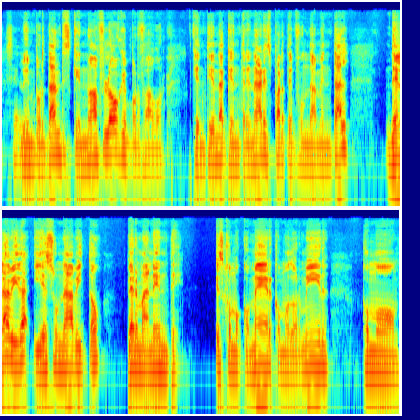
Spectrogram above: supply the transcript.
Excelente. Lo importante es que no afloje, por favor, que entienda que entrenar es parte fundamental de la vida y es un hábito permanente. Es como comer, como dormir, como,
